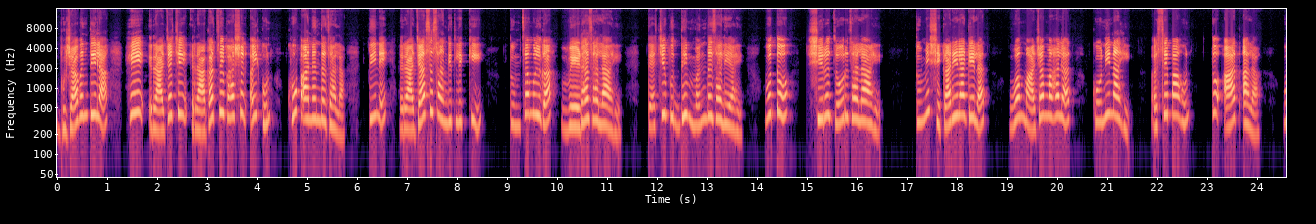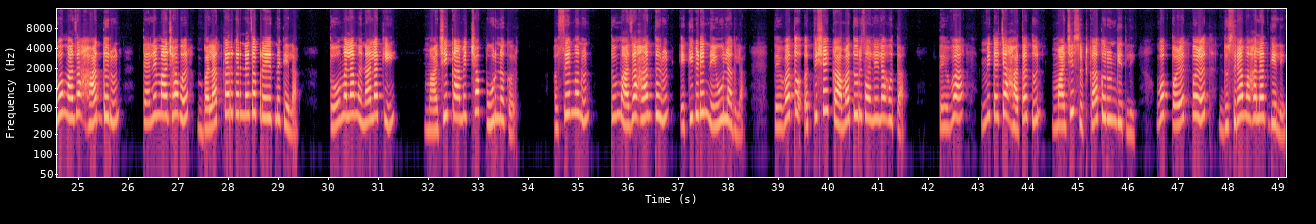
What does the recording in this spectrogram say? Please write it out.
भुजावंतीला हे राजाचे रागाचे भाषण ऐकून खूप आनंद झाला. तिने राजास सांगितले की तुमचा मुलगा वेढा झाला आहे. त्याची बुद्धी मंद झाली आहे व तो शिरजोर झाला आहे. तुम्ही शिकारीला गेलात व माझ्या महालात कोणी नाही असे पाहून तो आत आला व माझा हात धरून त्याने माझ्यावर बलात्कार करण्याचा प्रयत्न केला. तो मला म्हणाला की माझी कामेच्छा पूर्ण कर. असे म्हणून तो माझा हात धरून एकीकडे नेऊ लागला. तेव्हा तो अतिशय कामातूर झालेला होता. तेव्हा मी त्याच्या हातातून माझी सुटका करून घेतली व पळत पळत दुसऱ्या महालात गेले.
